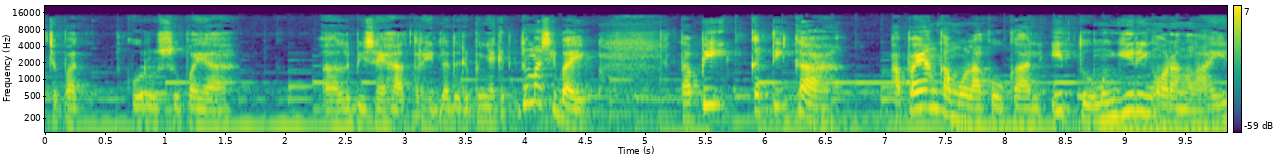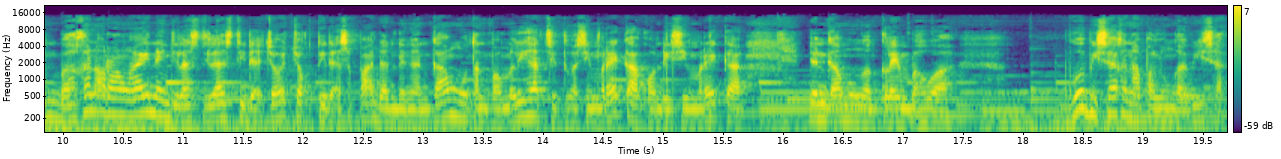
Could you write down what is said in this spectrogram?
cepat kurus supaya uh, lebih sehat terhindar dari penyakit itu masih baik tapi ketika apa yang kamu lakukan itu menggiring orang lain, bahkan orang lain yang jelas-jelas tidak cocok, tidak sepadan dengan kamu tanpa melihat situasi mereka, kondisi mereka, dan kamu ngeklaim bahwa gue bisa, kenapa lu nggak bisa?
